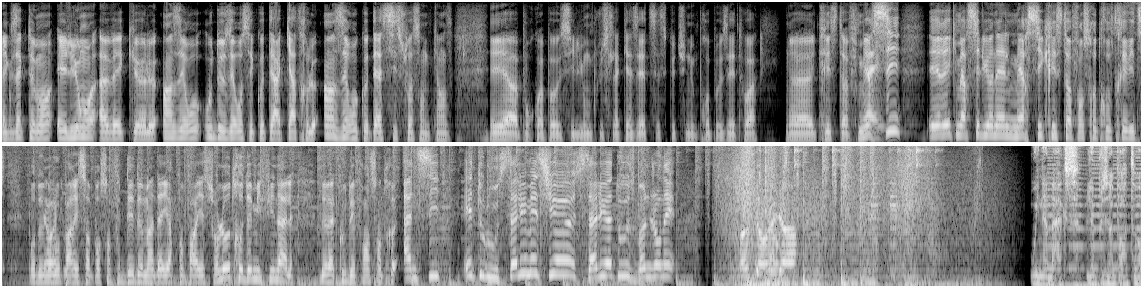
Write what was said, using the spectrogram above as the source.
Exactement. Et Lyon avec euh, le 1-0 ou 2-0, c'est coté à 4, le 1-0 coté à 6,75. Et euh, pourquoi pas aussi Lyon plus la casette, c'est ce que tu nous proposais, toi. Euh, Christophe. Merci Eric, merci Lionel, merci Christophe. On se retrouve très vite pour de nouveaux paris 100% foot dès demain d'ailleurs pour parier sur l'autre demi-finale de la Coupe de France entre Annecy et Toulouse. Salut messieurs, salut à tous, bonne journée. Bonne soirée, les gars. Winamax, le plus important,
